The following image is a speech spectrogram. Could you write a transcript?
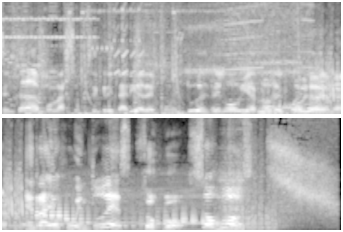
Presentada por la Subsecretaría de Juventudes del Gobierno del Pueblo de Merlo. En Radio Juventudes, Sos vos. sos vos.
